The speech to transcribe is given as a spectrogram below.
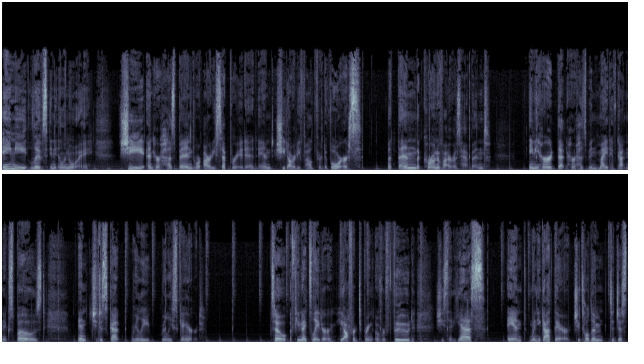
Amy lives in Illinois. She and her husband were already separated, and she'd already filed for divorce. But then the coronavirus happened. Amy heard that her husband might have gotten exposed, and she just got really, really scared. So a few nights later, he offered to bring over food. She said yes. And when he got there, she told him to just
